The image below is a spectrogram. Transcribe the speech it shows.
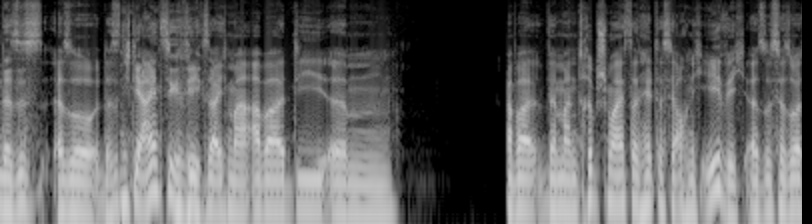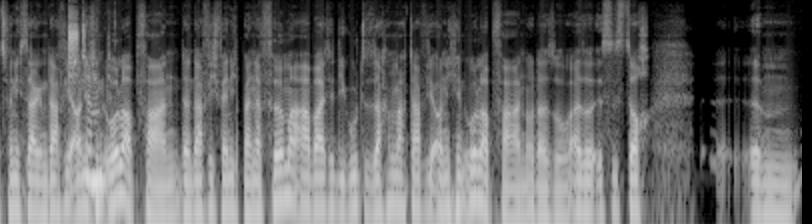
Das ist, also, das ist nicht der einzige Weg, sag ich mal, aber die, ähm, aber wenn man einen Trip schmeißt, dann hält das ja auch nicht ewig. Also es ist ja so, als wenn ich sage, dann darf ich Stimmt. auch nicht in Urlaub fahren. Dann darf ich, wenn ich bei einer Firma arbeite, die gute Sachen macht, darf ich auch nicht in Urlaub fahren oder so. Also es ist doch, äh, ähm,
